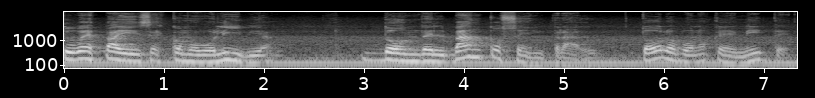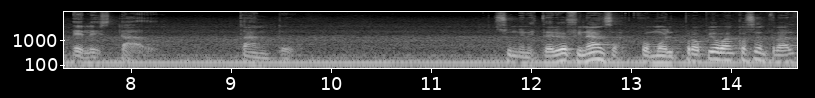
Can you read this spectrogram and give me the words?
Tú ves países como Bolivia, donde el Banco Central, todos los bonos que emite el Estado, tanto su Ministerio de Finanzas como el propio Banco Central,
